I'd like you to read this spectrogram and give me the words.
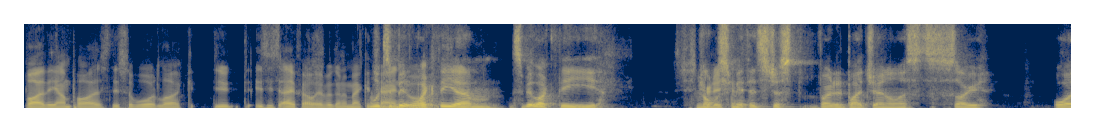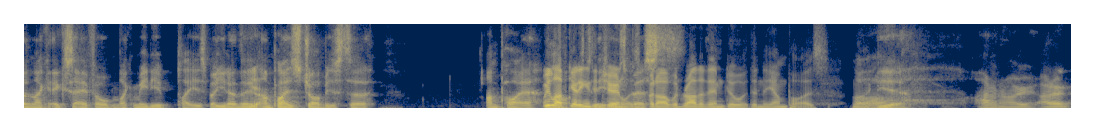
by the umpires. This award, like, you, is this AFL ever going to make a well, change? It's a bit or... like the um, it's a bit like the it's just Smith. It's just voted by journalists, so or in like ex AFL like media players. But you know, the yeah. umpire's job is to umpire. We love getting into journalists, but I would rather them do it than the umpires. Like, oh, yeah, I don't know. I don't.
